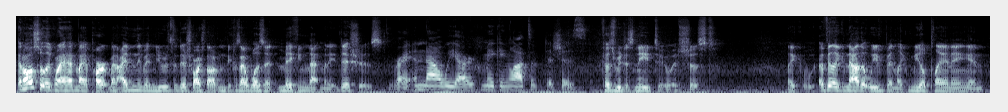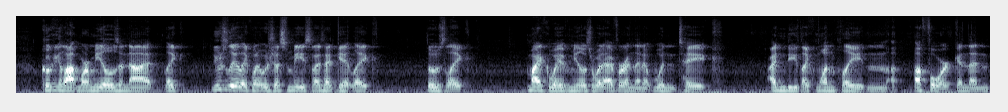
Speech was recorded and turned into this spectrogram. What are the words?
and also like when I had my apartment, I didn't even use the dishwasher that often because I wasn't making that many dishes Right. And now we are making lots of dishes. because we just need to. It's just like I feel like now that we've been like meal planning and cooking a lot more meals and not like usually like when it was just me, sometimes I'd get like those like microwave meals or whatever, and then it wouldn't take. I'd need like one plate and a- fork, and then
